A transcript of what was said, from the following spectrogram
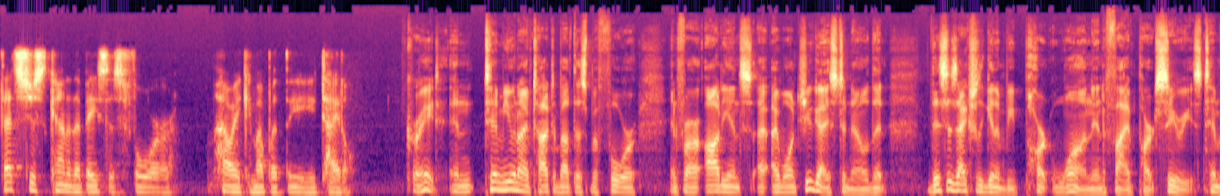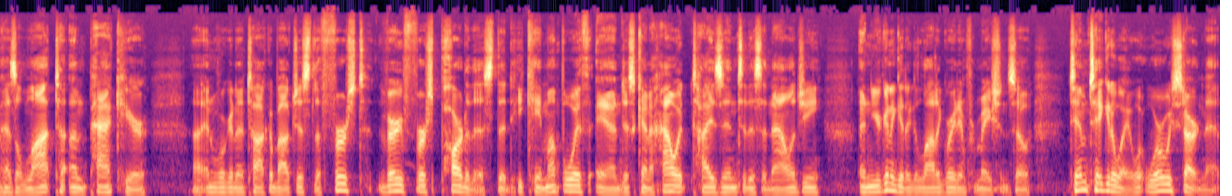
That's just kind of the basis for how I came up with the title. Great. And Tim, you and I have talked about this before. And for our audience, I, I want you guys to know that this is actually going to be part one in a five part series. Tim has a lot to unpack here. Uh, and we're going to talk about just the first, very first part of this that he came up with and just kind of how it ties into this analogy. And you're going to get a lot of great information. So, Tim, take it away. Where are we starting at?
